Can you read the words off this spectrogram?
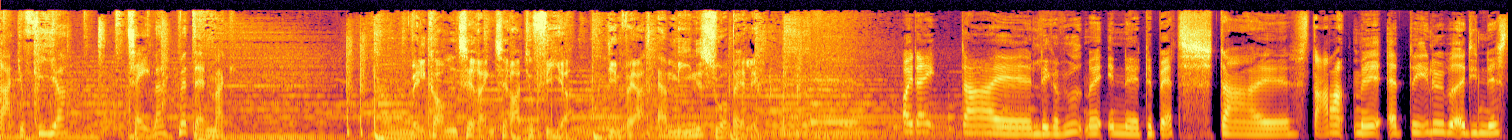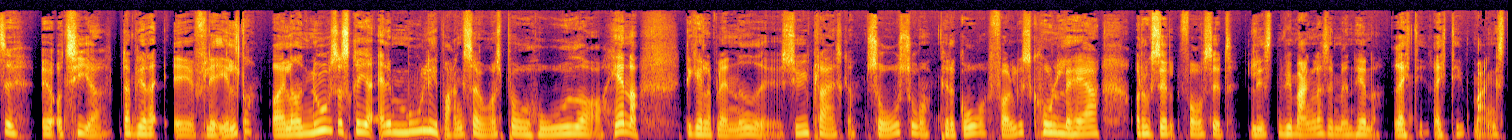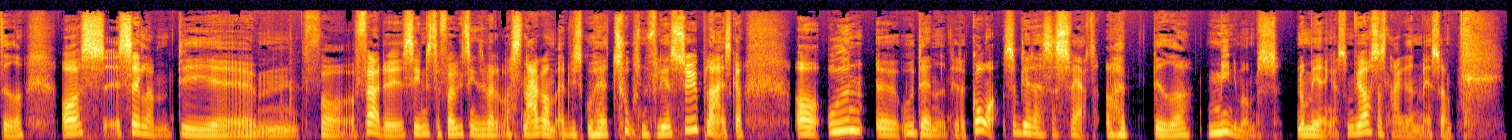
Radio 4 taler med Danmark. Velkommen til Ring til Radio 4. Din vært er Mine Surballe. Og i dag, der øh, lægger vi ud med en øh, debat, der øh, starter med, at det i løbet af de næste øh, årtier, der bliver der øh, flere ældre. Og allerede nu, så skriger alle mulige brancher jo også på hoveder og hænder. Det gælder blandt andet øh, sygeplejersker, sosuer, pædagoger, folkeskolelærer, og du kan selv fortsætte listen. Vi mangler simpelthen hænder rigtig, rigtig mange steder. Også øh, selvom det øh, for før det seneste folketingsvalg var snak om, at vi skulle have 1000 flere sygeplejersker, og uden øh, uddannede pædagoger, så bliver det altså svært at have bedre minimumsnormeringer, som vi også har snakket en masse om.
